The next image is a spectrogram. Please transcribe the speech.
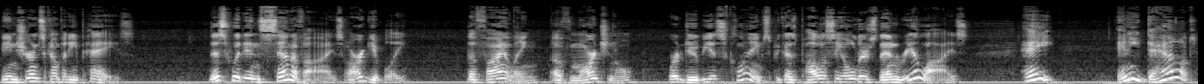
the insurance company pays. This would incentivize, arguably, the filing of marginal or dubious claims because policyholders then realize hey, any doubt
